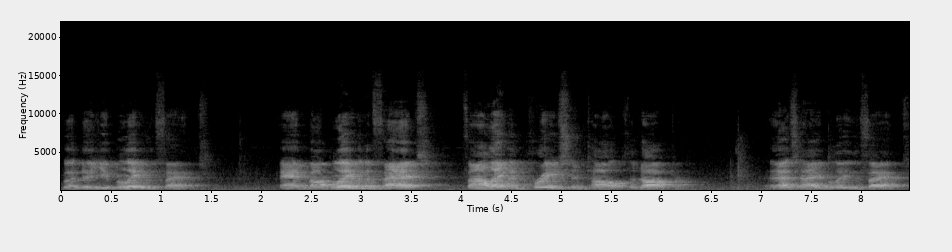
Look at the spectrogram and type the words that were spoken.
but do you believe the facts? And by believing the facts, Philemon preached and taught the doctrine. That's how you believe the facts.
